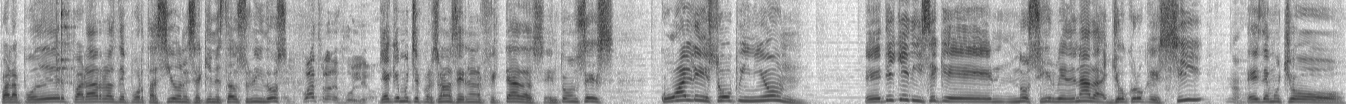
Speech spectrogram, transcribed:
para poder parar las deportaciones aquí en Estados Unidos? El 4 de julio. Ya que muchas personas serán afectadas. Entonces, ¿cuál es su opinión? Eh, DJ dice que no sirve de nada. Yo creo que sí. No. Es de mucho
